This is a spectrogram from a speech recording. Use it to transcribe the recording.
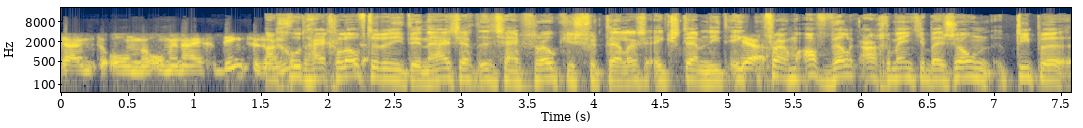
ruimte om, om hun eigen ding te doen. Maar goed, hij geloofde er niet in. Hij zegt, het zijn sprookjesvertellers, ik stem niet. Ik vraag me af welk argument je bij zo'n type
